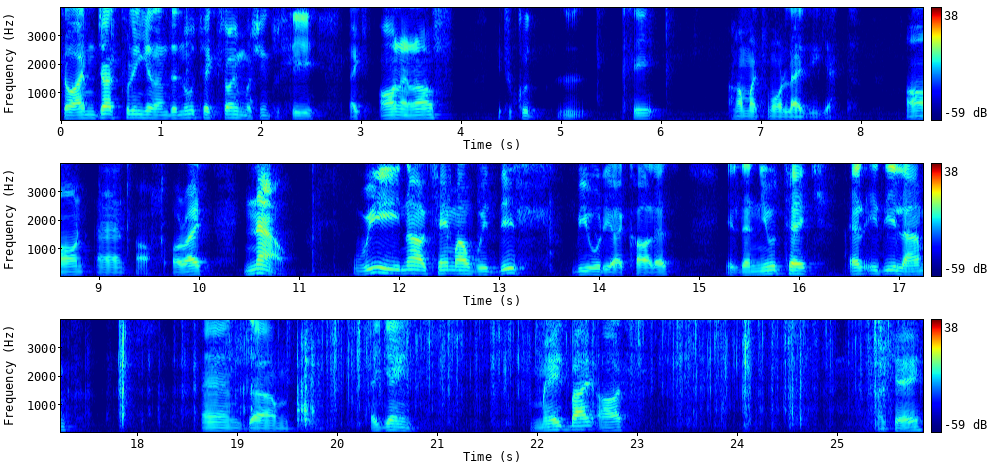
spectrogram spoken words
So i'm just putting it on the NewTek sewing machine to see like on and off if you could see how much more light you get. On and off all right? Now we now came up with this beauty i call it. Is the NewTek led lamp. And um, again made by us okay?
